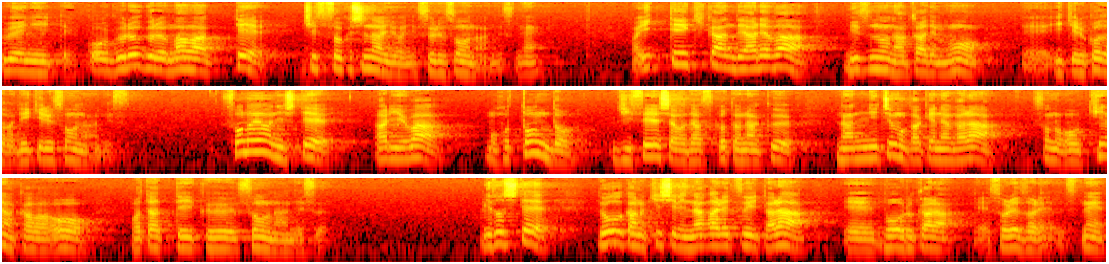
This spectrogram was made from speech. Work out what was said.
上に行ってこうぐるぐる回って窒息しないようにするそうなんですね。ま一定期間であれば水の中でもえ生きることができるそうなんです。そのようにしてアリはもうほとんど犠牲者を出すことなく何日もかけながらその大きな川を渡っていくそうなんです。そしてどこかの岸に流れ着いたら、えー、ボールからそれぞれですね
